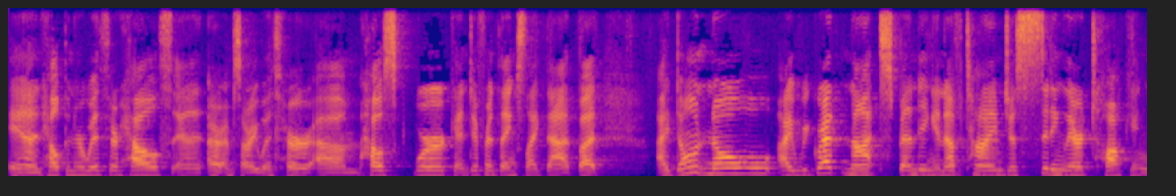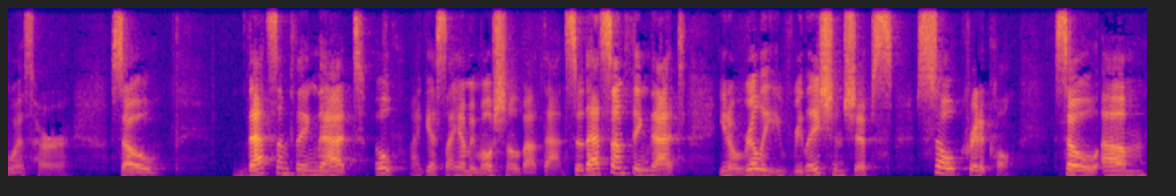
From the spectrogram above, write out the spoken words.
and helping her with her health and or, i'm sorry with her um, housework and different things like that. But i don't know i regret not spending enough time just sitting there talking with her. So that's something that oh i guess i am emotional about that. So that's something that you know really relationships so critical. So um,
